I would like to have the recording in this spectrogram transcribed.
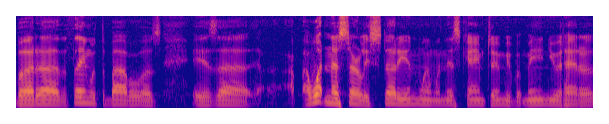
But uh, the thing with the Bible is, is uh, I- wasn't necessarily studying when, when this came to me, but me and you had had a,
